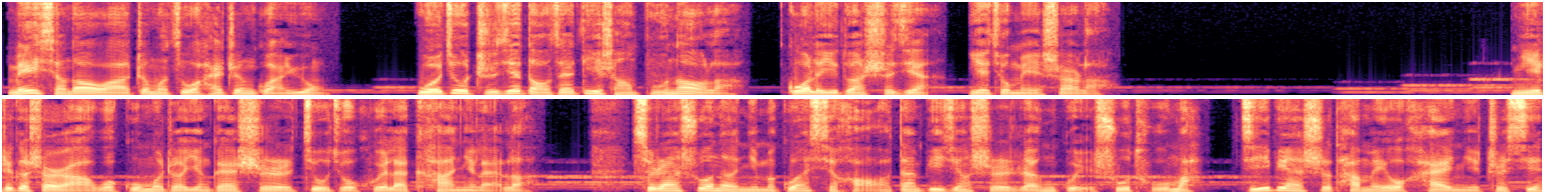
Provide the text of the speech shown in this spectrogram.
没想到啊，这么做还真管用，我就直接倒在地上不闹了。过了一段时间，也就没事了。你这个事儿啊，我估摸着应该是舅舅回来看你来了。虽然说呢，你们关系好，但毕竟是人鬼殊途嘛。即便是他没有害你之心，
